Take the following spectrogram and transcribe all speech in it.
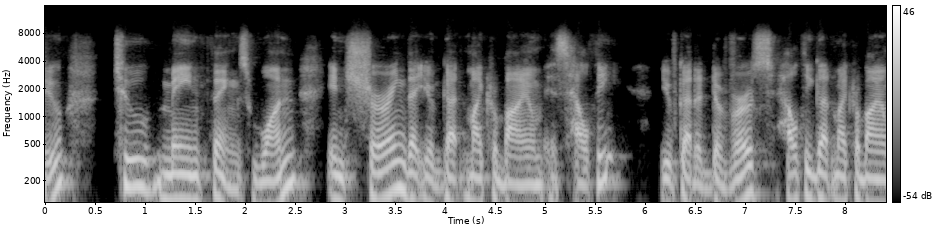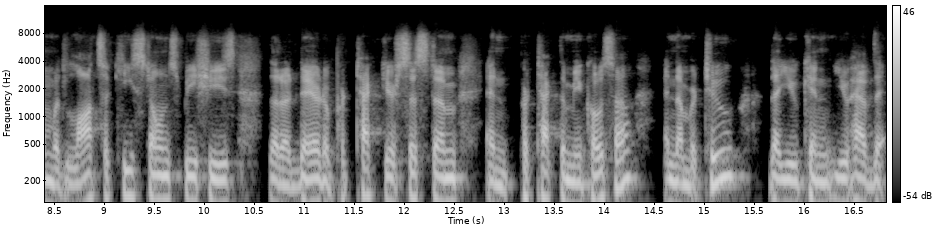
to two main things. One ensuring that your gut microbiome is healthy. You've got a diverse, healthy gut microbiome with lots of keystone species that are there to protect your system and protect the mucosa. And number two, that you can you have the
